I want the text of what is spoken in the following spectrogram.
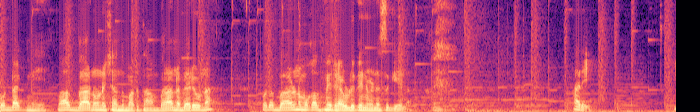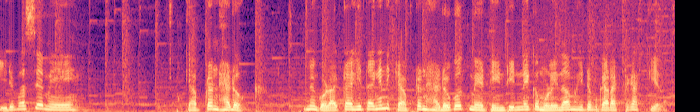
පොඩක් මේ බාරන චන්ද මටතාම් බලන්න බැරුණ පොට බාරන මොකක් මේ රැවලති වෙනස කියලා. හරි. ඊට පස්සේ මේ කැප්ටන් හැඩොක් මේ ගොඩක් හිතගෙන කැප්ටන් හැඩකොත් මේ ටින්ටින් එක මුලින්දම් හිටපු කරක්ට එකක් කියලා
